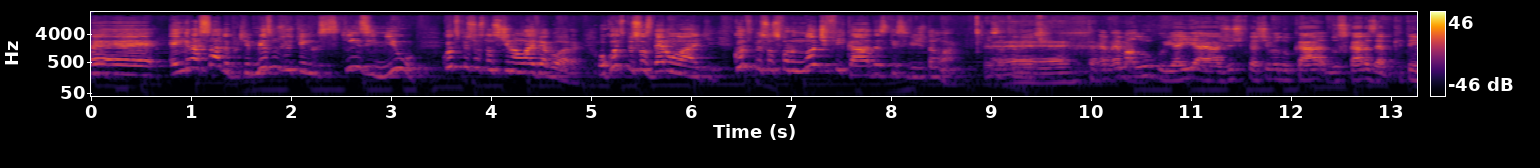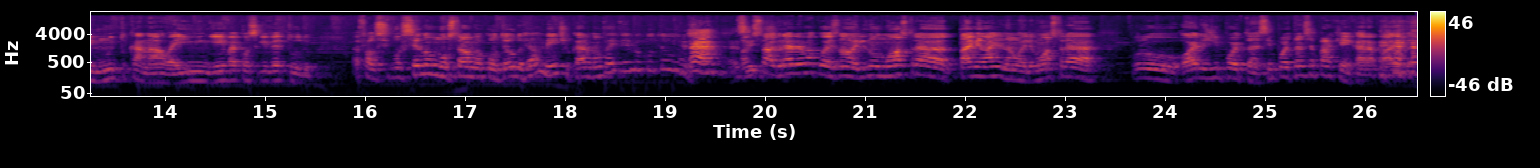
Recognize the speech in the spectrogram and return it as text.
é, é- é engraçado, porque mesmo que eu tenha esses 15 mil, quantas pessoas estão assistindo a live agora? Ou quantas pessoas deram like? Quantas pessoas foram notificadas que esse vídeo tá no ar? Exatamente. É. É, é maluco. E aí a a justificativa do ca- dos caras é porque tem muito canal, aí ninguém vai conseguir ver tudo. Eu falo, se você não mostrar o meu conteúdo, realmente o cara não vai ver meu conteúdo. É, O Instagram é a mesma coisa. Não, ele não mostra timeline, não. Ele mostra por ordem de importância. Importância pra quem, cara pálida?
